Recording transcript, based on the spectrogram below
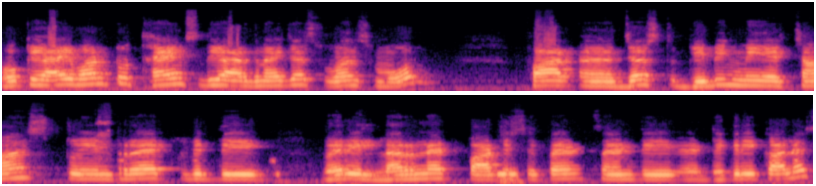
Okay, I want to thank the organizers once more for uh, just giving me a chance to interact with the very learned participants and the uh, degree college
